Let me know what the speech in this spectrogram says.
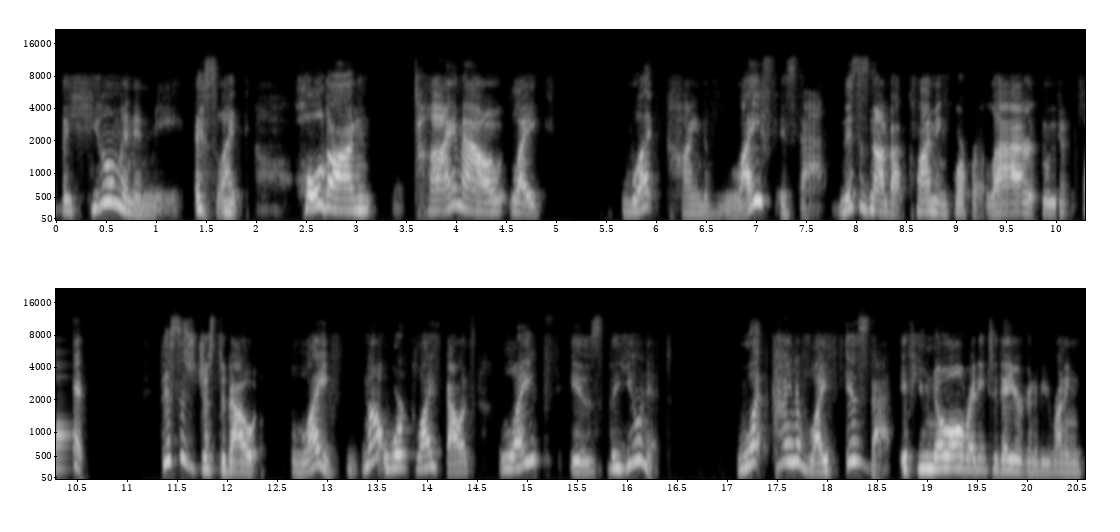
the human in me is like, hold on, time out. Like, what kind of life is that? And this is not about climbing corporate ladder. We can apply it this is just about life, not work life balance. Life is the unit. What kind of life is that? If you know already today you're going to be running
